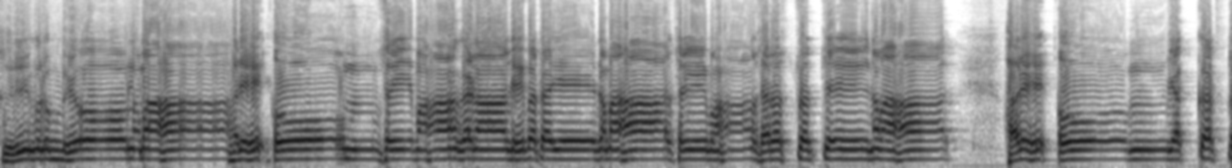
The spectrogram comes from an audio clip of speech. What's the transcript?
శ్రీగురుభ్యో నమ హరి ఓం శ్రీ మహాగణాధిపతయే నమ శ్రీ మహాసరస్వత్యై నమ హరి ఓం యక్కర్త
